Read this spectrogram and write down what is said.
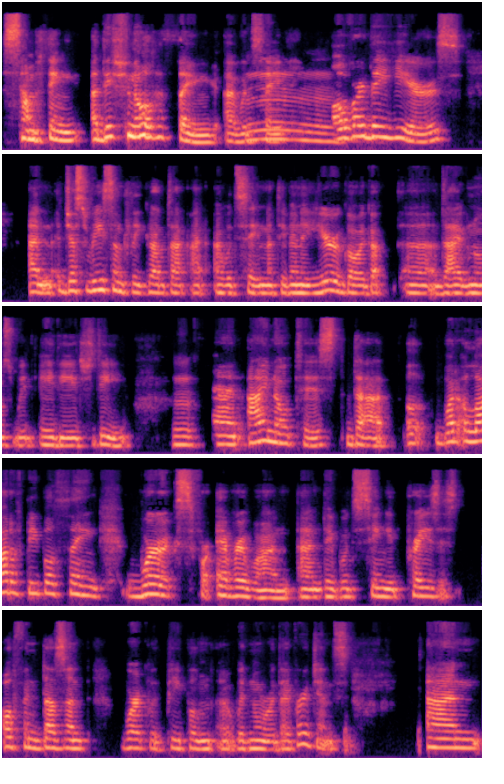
something additional thing i would say mm. over the years and just recently got that I, I, would say not even a year ago i got uh, diagnosed with adhd mm. and i noticed that uh, what a lot of people think works for everyone and they would sing it praises often doesn't work with people uh, with neurodivergence and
